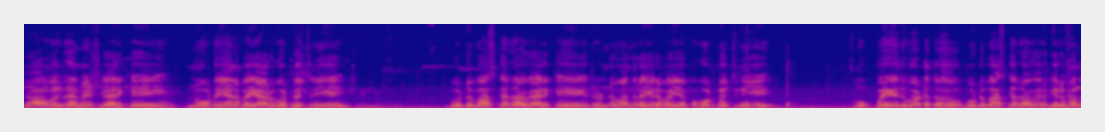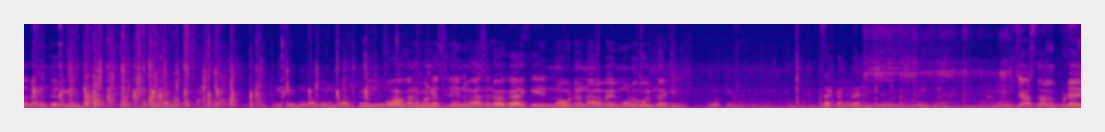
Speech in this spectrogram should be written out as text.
షావల్ రమేష్ గారికి నూట ఎనభై ఆరు ఓట్లు వచ్చినాయి. బొడ్డు భాస్కర్ రావు గారికి రెండు వందల ఇరవై ఒక్క ఓట్లు వచ్చినాయి. ముప్పై ఐదు ఓట్లతో బొడ్డు భాస్కర్ రావు గారు గెలుపొందడం జరిగింది. గోకనకొండ శ్రీనివాసరావు గారికి నూట నలభై మూడు ఓట్లు వచ్చినాయి. చేస్తాం ఇప్పుడే.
